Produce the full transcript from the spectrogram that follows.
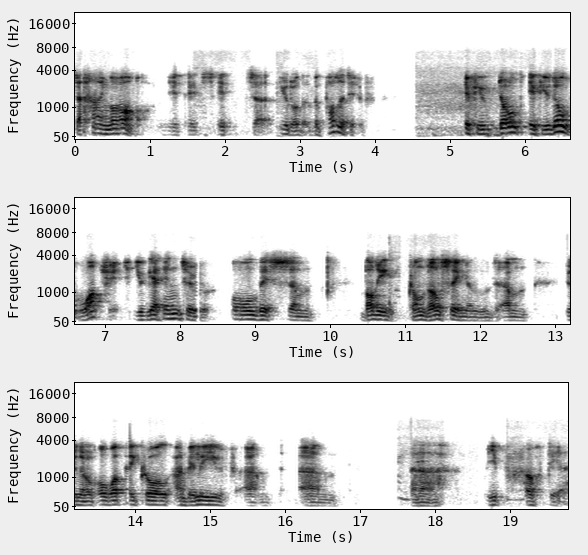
to hang on. It, it's it's uh, you know the, positive. If you don't if you don't watch it, you get into all this um, body convulsing and um, you know or what they call, I believe, um, um, uh, you, oh dear,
